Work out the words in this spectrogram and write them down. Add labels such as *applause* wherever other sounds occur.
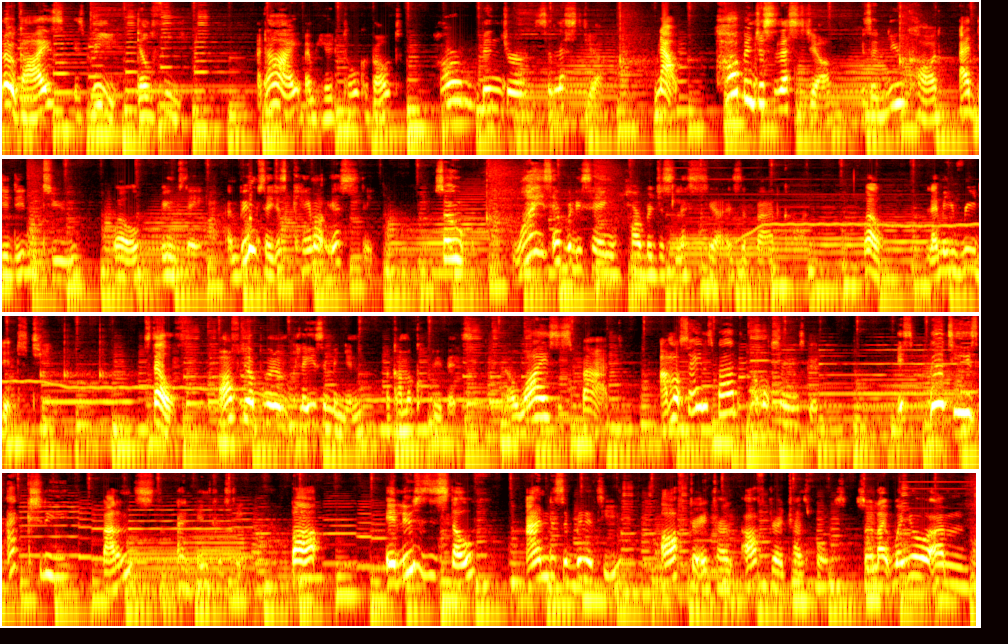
Hello guys, it's me, Delphine, and I am here to talk about Harbinger Celestia. Now, Harbinger Celestia is a new card added into, well, Boomsday, and Boomsday just came out yesterday. So, why is everybody saying Harbinger Celestia is a bad card? Well, let me read it to you. Stealth. After your opponent plays a minion, become a copy of it. Now, why is this bad? I'm not saying it's bad, I'm not saying it's good. Its ability is actually balanced and interesting, but it loses its stealth and its ability after it after it transforms. So like when your um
